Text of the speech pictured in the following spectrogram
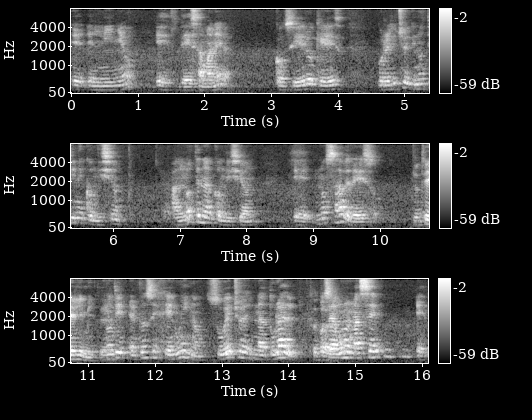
el, el niño es de esa manera? Considero que es por el hecho de que no tiene condición. Al no tener condición, eh, no sabe de eso. No tiene límite. No tiene- entonces es genuino, su hecho es natural. Total. O sea, uno nace, el,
